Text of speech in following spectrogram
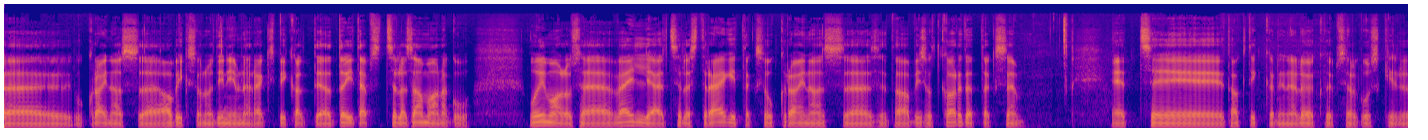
äh, Ukrainas abiks olnud inimene rääkis pikalt ja tõi täpselt sellesama nagu võimaluse välja, et sellest räägitakse Ukrainas, seda pisut kardetakse et see taktikaline löök võib seal kuskil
